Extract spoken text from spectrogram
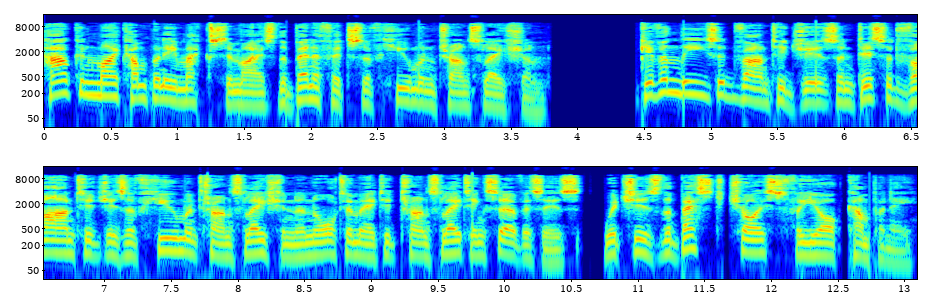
How can my company maximize the benefits of human translation? Given these advantages and disadvantages of human translation and automated translating services, which is the best choice for your company?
